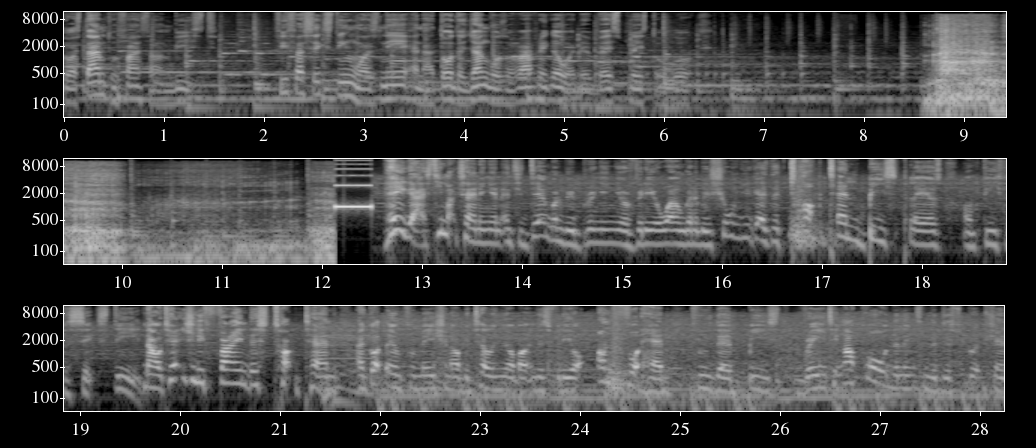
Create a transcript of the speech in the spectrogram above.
It was time to find some beast. FIFA 16 was near and I thought the jungles of Africa were the best place to look. Hey guys, T-Mac signing in and today I'm going to be bringing you a video where I'm going to be showing you guys the top 10 beast players on FIFA 16. Now to actually find this top 10, I got the information I'll be telling you about in this video on Futhead through their beast rating. I'll put all the links in the description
